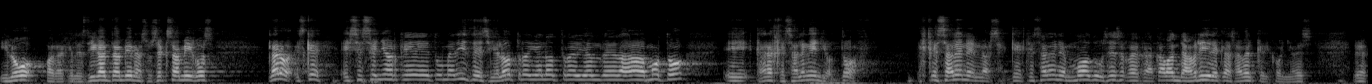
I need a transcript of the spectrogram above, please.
Y luego, para que les digan también a sus ex amigos, claro, es que ese señor que tú me dices, y el otro, y el otro, y el de la moto, eh, claro, es que salen en YouTube. Es que salen en, no sé, que, que salen en modus, eso que acaban de abrir, que saber qué coño es. Eh,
